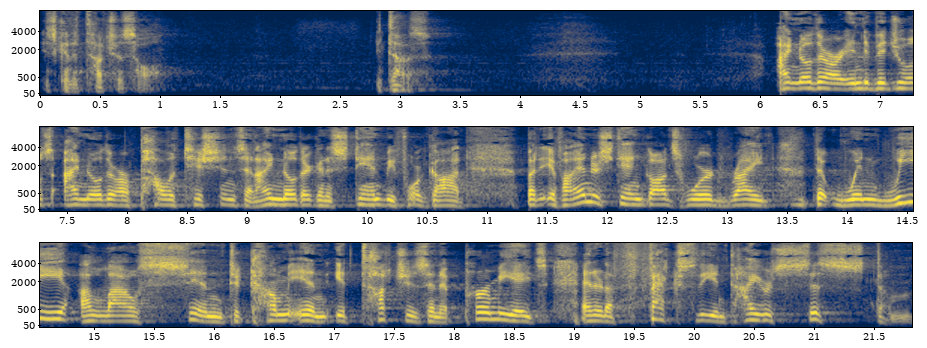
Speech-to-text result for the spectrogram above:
is going to touch us all. It does. I know there are individuals, I know there are politicians, and I know they're going to stand before God. But if I understand God's word right, that when we allow sin to come in, it touches and it permeates and it affects the entire system.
